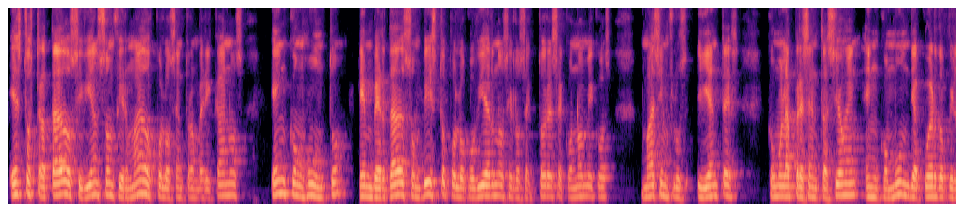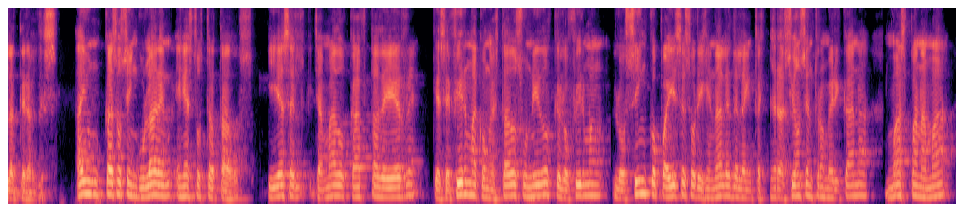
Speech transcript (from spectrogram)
Estos tratados, si bien son firmados por los centroamericanos, americanos en conjunto en verdad son vistos por los gobiernos y los sectores económicos más influyentes como la presentación en, común de acuerdos bilaterales. Hay un caso singular en, en estos tratados y es el llamado CAFTA-DR que se firma con Estados Unidos, que lo firman los cinco países originales de la integración centroamericana, más Panamá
